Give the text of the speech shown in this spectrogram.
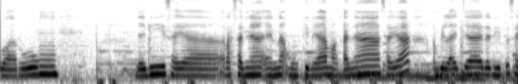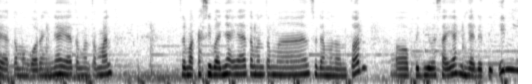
warung. Jadi saya rasanya enak mungkin ya. Makanya saya ambil aja. Dan itu saya akan menggorengnya ya teman-teman. Terima kasih banyak ya teman-teman sudah menonton uh, video saya hingga detik ini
